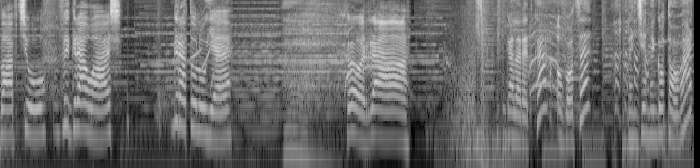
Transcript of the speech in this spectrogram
Babciu, wygrałaś. Gratuluję. Hurra! Galaretka? Owoce? Będziemy gotować?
